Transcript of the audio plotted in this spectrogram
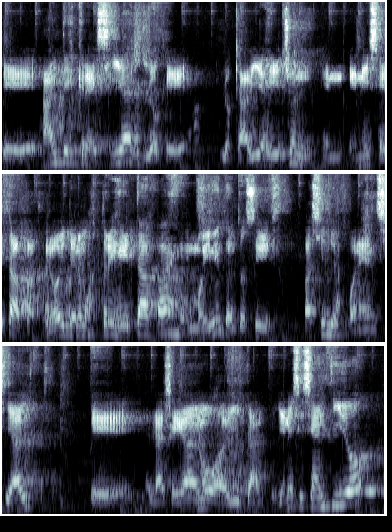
eh, antes crecía lo que, lo que habías hecho en, en, esa etapa, pero hoy tenemos tres etapas en movimiento, entonces va siendo exponencial eh, la llegada de nuevos habitantes. Y en ese sentido,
